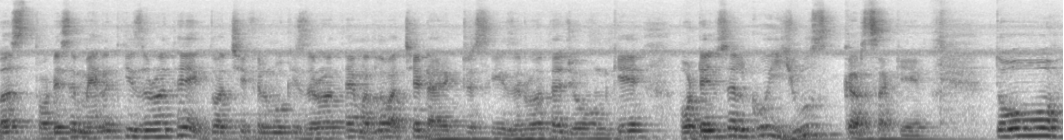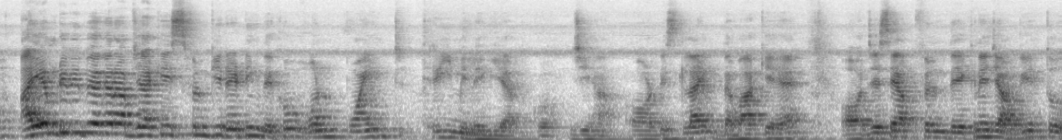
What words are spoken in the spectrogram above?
बस थोड़ी सी मेहनत की ज़रूरत है, एक दो अच्छी फ़िल्मों की ज़रूरत है मतलब अच्छे डायरेक्टर्स की ज़रूरत है जो उनके पोटेंशियल को यूज़ कर सके। तो आई पे अगर आप जाके इस फ़िल्म की रेटिंग देखो 1.3 मिलेगी आपको। जी हाँ और डिसलाइक दबा के है। और जैसे आप फ़िल्म देखने जाओगे तो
